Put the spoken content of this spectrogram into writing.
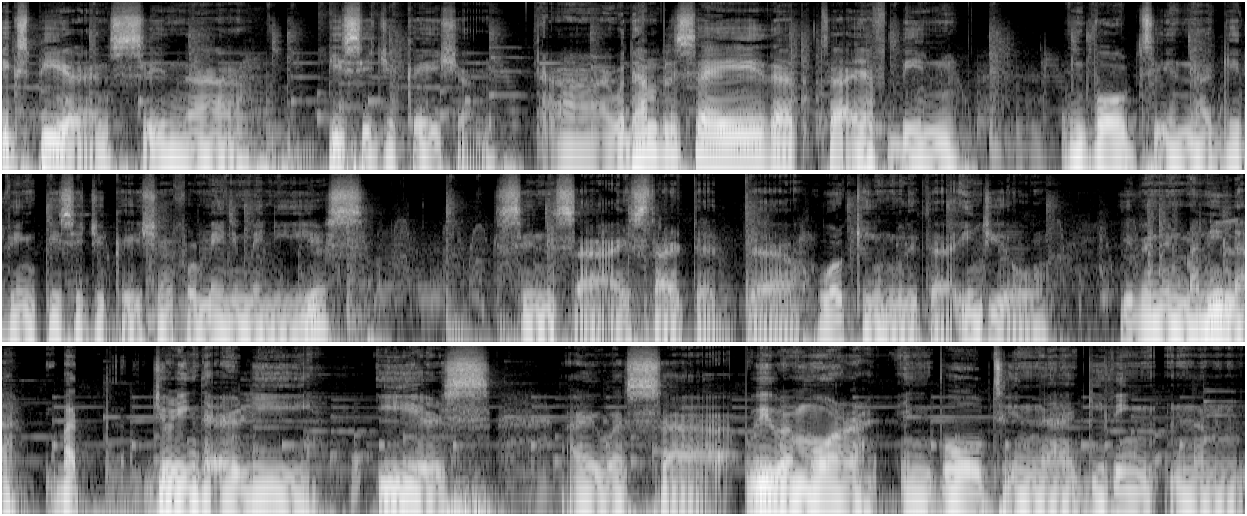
experience in uh, peace education, uh, I would humbly say that I have been involved in uh, giving peace education for many, many years since uh, I started uh, working with uh, NGO, even in Manila. But during the early years, I was uh, we were more involved in uh, giving um,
